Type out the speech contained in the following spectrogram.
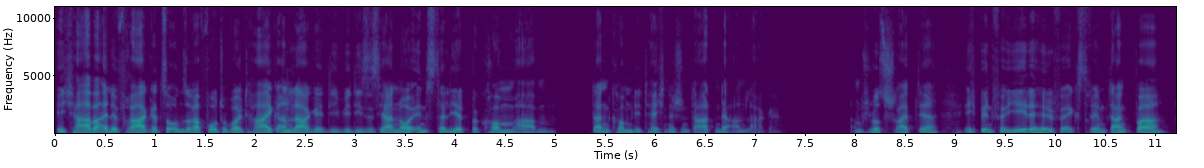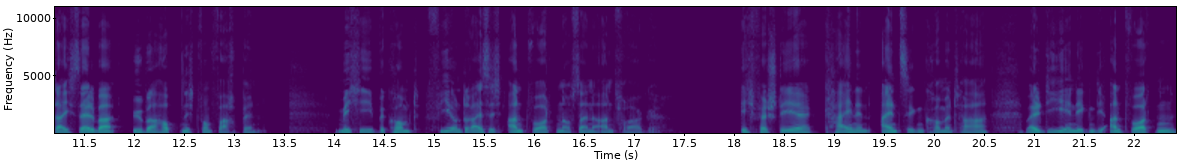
ich habe eine Frage zu unserer Photovoltaikanlage, die wir dieses Jahr neu installiert bekommen haben. Dann kommen die technischen Daten der Anlage. Am Schluss schreibt er, ich bin für jede Hilfe extrem dankbar, da ich selber überhaupt nicht vom Fach bin. Michi bekommt 34 Antworten auf seine Anfrage. Ich verstehe keinen einzigen Kommentar, weil diejenigen, die antworten,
